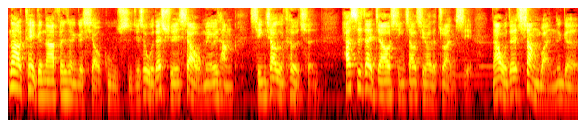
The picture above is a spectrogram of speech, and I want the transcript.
那可以跟大家分享一个小故事，就是我在学校我们有一堂行销的课程，它是在教行销计划的撰写，然后我在上完那个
